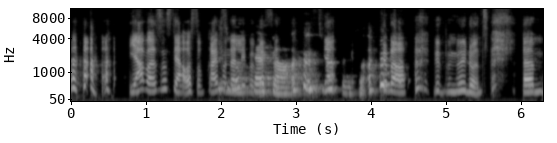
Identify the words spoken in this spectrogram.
ja, aber es ist ja auch so frei von der Leber besser. Ja, besser. Genau, wir bemühen uns. Ähm,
